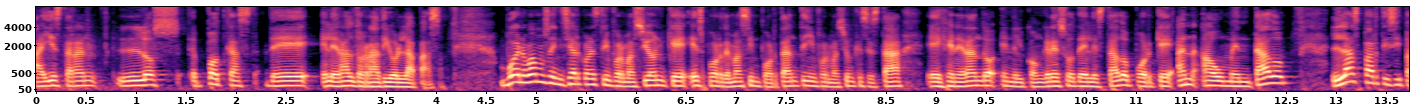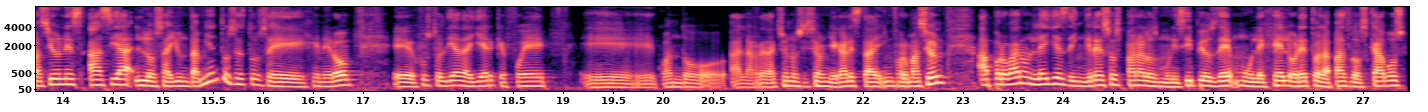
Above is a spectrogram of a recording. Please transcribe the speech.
Ahí estarán los podcasts de El Heraldo Radio La Paz. Bueno, vamos a iniciar con esta información que es por demás importante, información que se está eh, generando en el Congreso del Estado porque han aumentado las participaciones hacia los ayuntamientos. Esto se generó eh, justo el día de ayer que fue eh, cuando a la redacción nos hicieron llegar esta información. Aprobaron leyes de ingresos para los municipios de Mulegé, Loreto, La Paz, Los Cabos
